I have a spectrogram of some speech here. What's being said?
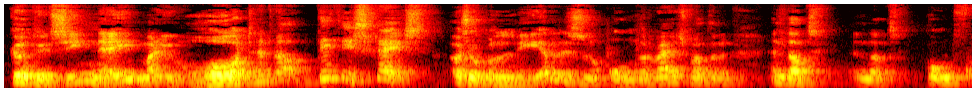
Kunt u het zien? Nee, maar u hoort het wel. Dit is geest. Dat is ook een leer, dat is een onderwijs. Wat er, en dat, en dat, komt, eh,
